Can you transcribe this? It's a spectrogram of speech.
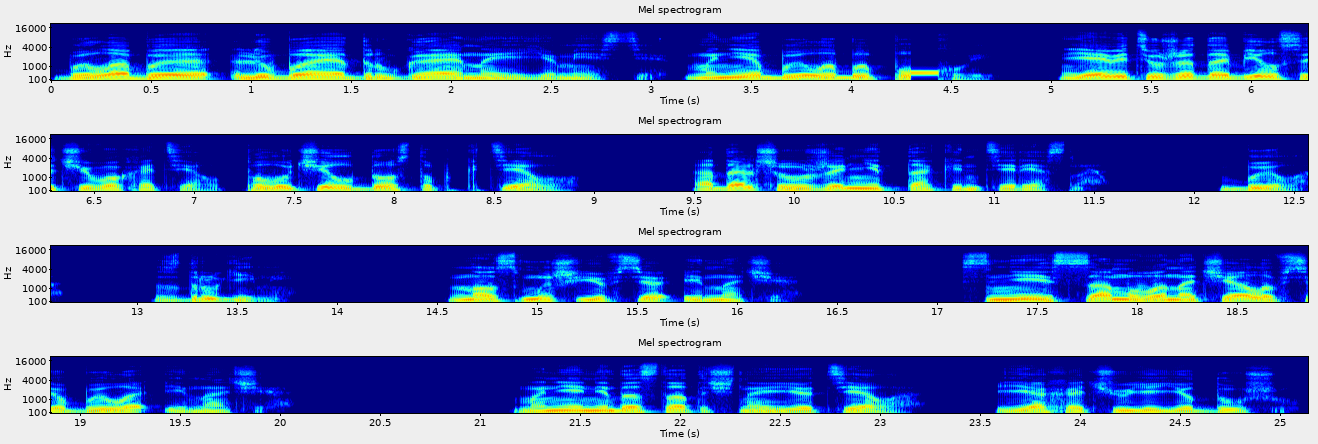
Была бы любая другая на ее месте, мне было бы похуй. Я ведь уже добился, чего хотел, получил доступ к телу. А дальше уже не так интересно. Было. С другими. Но с мышью все иначе. С ней с самого начала все было иначе. Мне недостаточно ее тела, я хочу ее душу.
